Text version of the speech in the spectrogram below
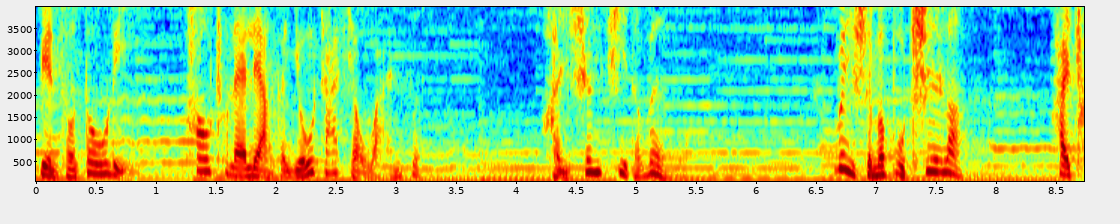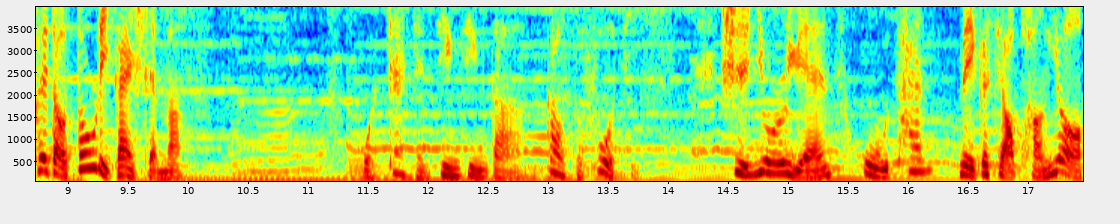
便从兜里掏出来两个油炸小丸子，很生气地问我：“为什么不吃了？”还揣到兜里干什么？我战战兢兢地告诉父亲：“是幼儿园午餐，每个小朋友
